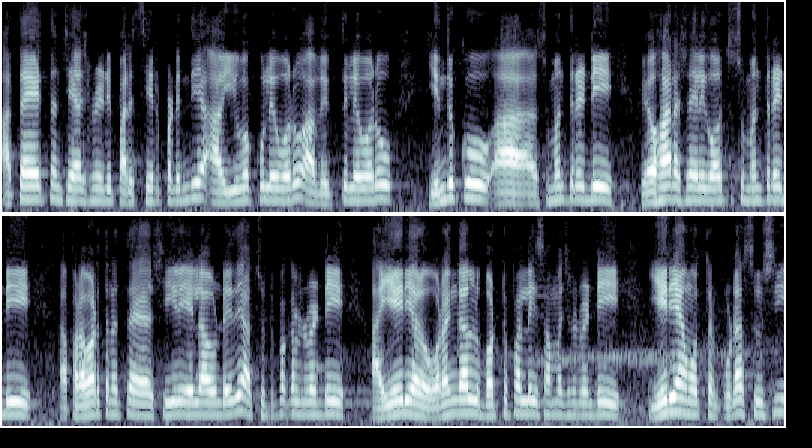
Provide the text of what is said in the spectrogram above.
అత్యాయత్నం చేయాల్సినటువంటి పరిస్థితి ఏర్పడింది? ఆ యువకులు ఎవరు? ఆ వ్యక్తులు ఎవరు? ఎందుకు ఆ సుమంత్ రెడ్డి వ్యవహార శైలి కావచ్చు సుమంత్ రెడ్డి ఆ ప్రవర్తన శైలి ఎలా ఉండేది? ఆ చుట్టుపక్కలటువంటి ఆ ఏరియాలో వరంగల్ బట్టుపల్లికి సంబంధించినటువంటి ఏరియా మొత్తం కూడా సుసి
